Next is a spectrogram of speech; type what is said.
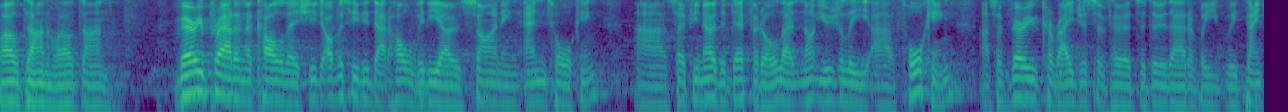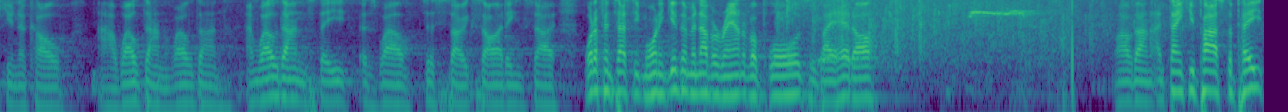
Well done, well done. Very proud of Nicole there. She obviously did that whole video signing and talking. Uh, so if you know the deaf at all, they're not usually uh, talking. Uh, so very courageous of her to do that. And we, we thank you, Nicole. Uh, well done, well done. And well done, Steve, as well. Just so exciting. So what a fantastic morning. Give them another round of applause as they head off. Well done. And thank you, Pastor Pete,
